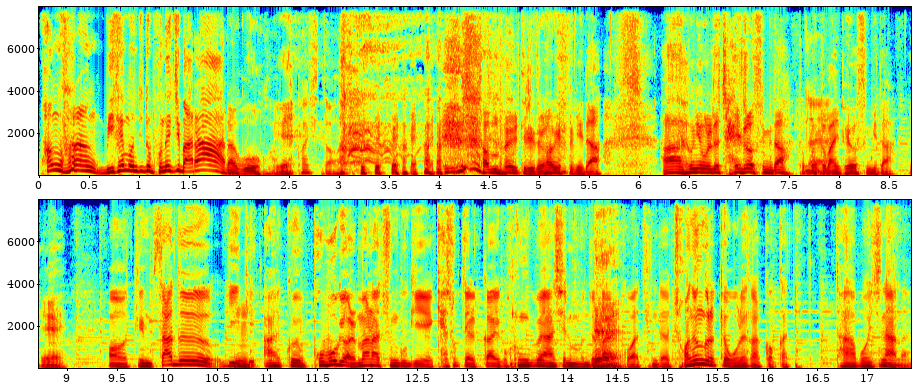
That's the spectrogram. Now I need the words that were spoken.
황사랑 미세먼지도 보내지 마라! 라고 예, 하시다. 선물 드리도록 하겠습니다. 아, 형님 오늘도 잘 들었습니다. 덕분에 네. 또 많이 배웠습니다. 예. 어, 지금 사드 이, 음. 아, 그 보복이 얼마나 중국이 계속될까 이거 궁금해하시는 분들 네. 많을 것 같은데 저는 그렇게 오래 갈 것 같아 보이진 않아요.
